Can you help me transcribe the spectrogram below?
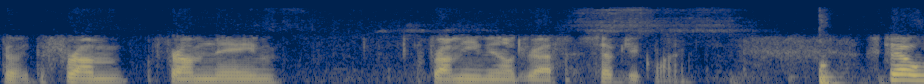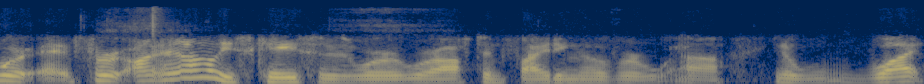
the, the from from name, from email address, and subject line. So we're uh, for in all these cases we're we're often fighting over uh, you know what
